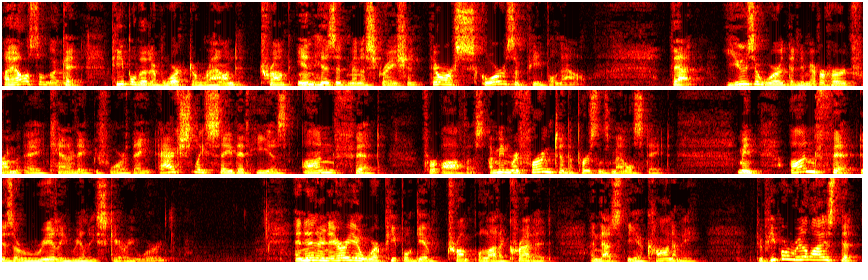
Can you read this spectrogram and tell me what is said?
I also look at people that have worked around Trump in his administration. There are scores of people now that use a word that I've never heard from a candidate before. They actually say that he is unfit for office. I mean, referring to the person's mental state. I mean, unfit is a really, really scary word. And in an area where people give Trump a lot of credit, and that's the economy, do people realize that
